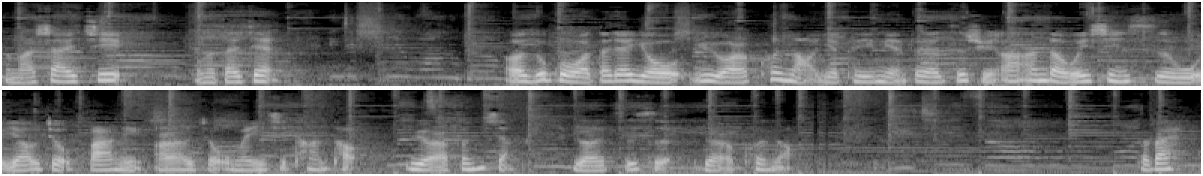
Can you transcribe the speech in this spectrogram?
那么下一期我们再见。呃，如果大家有育儿困扰，也可以免费来咨询安安的微信四五幺九八零二二九，我们一起探讨育儿分享、育儿知识、育儿困扰。拜拜。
